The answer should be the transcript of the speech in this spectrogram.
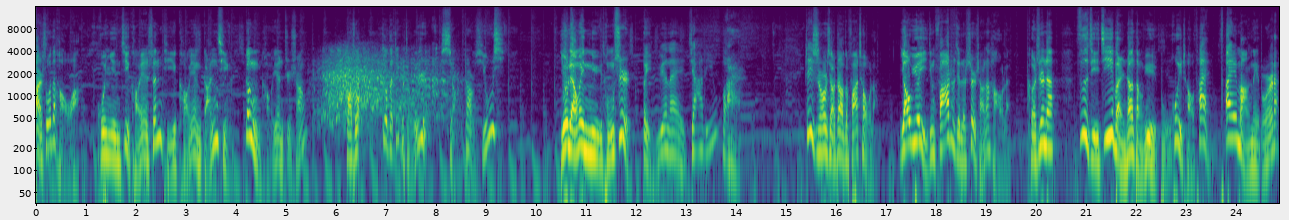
话说得好啊，婚姻既考验身体，考验感情，更考验智商。话说，就在这个周日，小赵休息，有两位女同事被约来家里玩。这时候，小赵都发愁了，邀约已经发出去了，事儿商量好了，可是呢，自己基本上等于不会炒菜，菜忙那波的，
